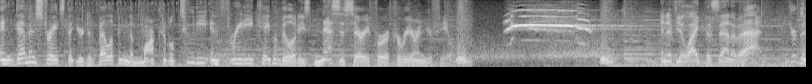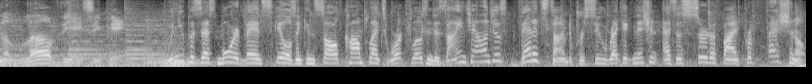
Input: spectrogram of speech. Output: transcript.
and demonstrates that you're developing the marketable 2D and 3D capabilities necessary for a career in your field. And if you like the sound of that, you're gonna love the ACP. When you possess more advanced skills and can solve complex workflows and design challenges, then it's time to pursue recognition as a certified professional.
